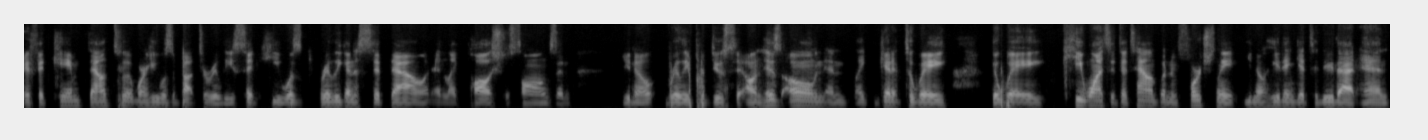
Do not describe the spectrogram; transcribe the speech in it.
if it came down to it where he was about to release it, he was really gonna sit down and like polish the songs and you know really produce it on his own and like get it to way the way he wants it to sound. But unfortunately, you know, he didn't get to do that. And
